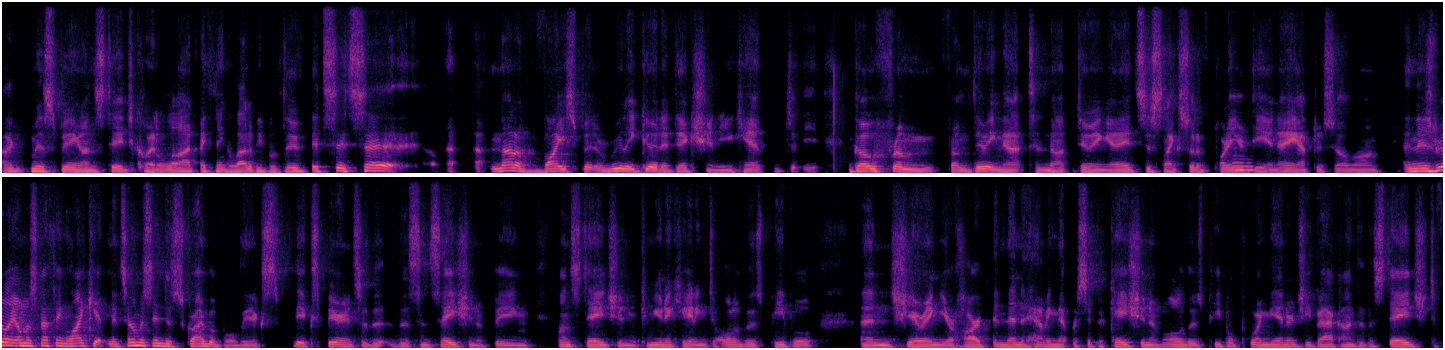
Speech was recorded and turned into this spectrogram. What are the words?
I miss being on stage quite a lot. I think a lot of people do. It's it's a, not a vice, but a really good addiction. You can't go from from doing that to not doing it. It's just like sort of part of your mm. DNA after so long and there's really almost nothing like it. And it's almost indescribable the ex- the experience of the, the sensation of being on stage and communicating to all of those people and sharing your heart and then having that reciprocation of all of those people pouring the energy back onto the stage to f-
